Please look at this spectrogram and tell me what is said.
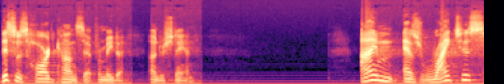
this was hard concept for me to understand. I'm as righteous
